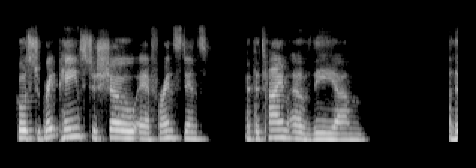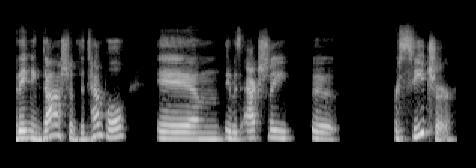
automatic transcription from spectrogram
goes to great pains to show, uh, for instance, at the time of the um, of the Beit Mikdash of the temple, um, it was actually a procedure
